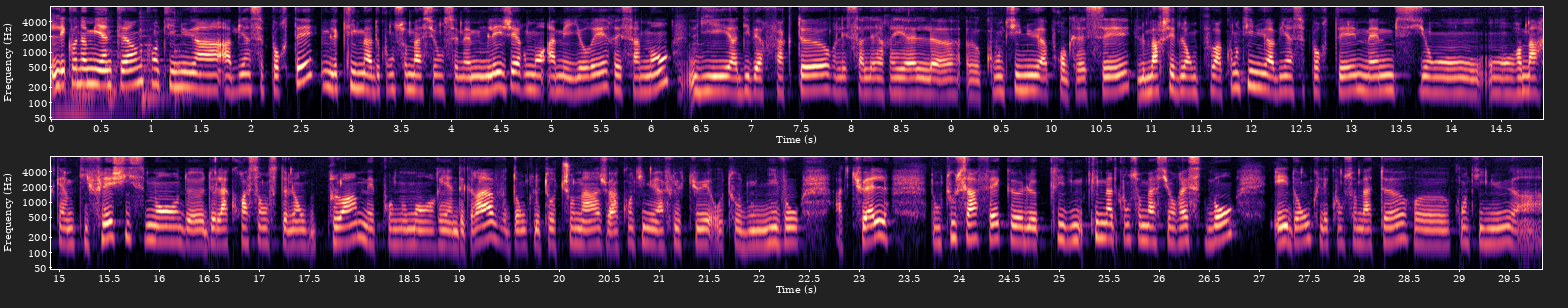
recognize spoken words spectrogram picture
L'économie interne continue à, bien se porter. Le climat de consommation s'est même légèrement amélioré récemment, lié à divers facteurs. Les salaires réels euh, continuent à progresser. Le marché de l'emploi continue à bien se porter, même si on, remarque un petit fléchissement de, la croissance de l'emploi, mais pour le moment rien de grave. Donc le taux de chômage va continuer à fluctuer autour du niveau actuel. Donc tout ça fait que le climat de consommation reste bon et donc les consommateurs euh, continuent à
